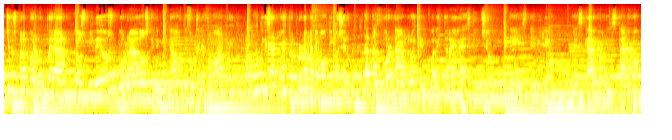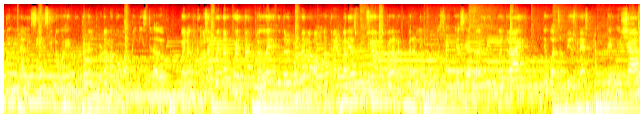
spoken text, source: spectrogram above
Bueno chicos, para poder recuperar los videos borrados, eliminados de su teléfono Android, vamos a utilizar nuestro programa llamado TinoShare Data for Android, el cual estará en la descripción de este video. Lo descargan, lo instalan, obtienen la licencia y luego ejecutan el programa como administrador. Bueno, aquí como se pueden dar cuenta, luego de ejecutar el programa vamos a tener varias funciones para recuperar la información, ya sea a través de Google Drive, WhatsApp Business, de WeChat,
